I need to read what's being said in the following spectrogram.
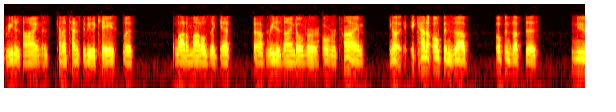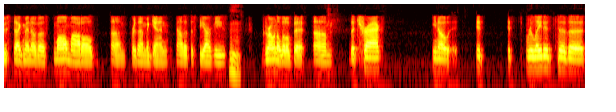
redesign, as kind of tends to be the case with a lot of models that get uh, redesigned over over time. You know, it, it kind of opens up opens up this new segment of a small model um, for them again. Now that the CRV's Hmm. grown a little bit, um, the Trax, you know, it it's related to the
